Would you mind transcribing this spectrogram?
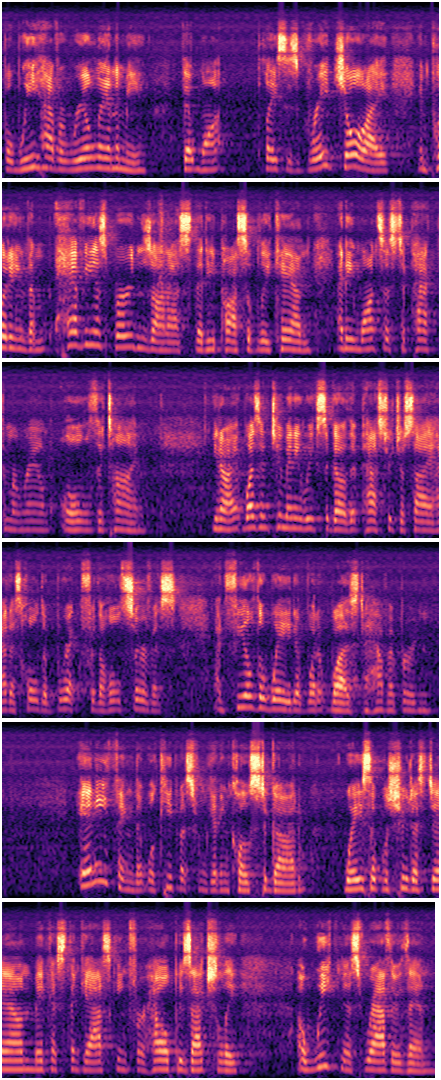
but we have a real enemy that want, places great joy in putting the heaviest burdens on us that he possibly can, and he wants us to pack them around all the time. You know, it wasn't too many weeks ago that Pastor Josiah had us hold a brick for the whole service and feel the weight of what it was to have a burden. Anything that will keep us from getting close to God, ways that will shoot us down, make us think asking for help is actually a weakness rather than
